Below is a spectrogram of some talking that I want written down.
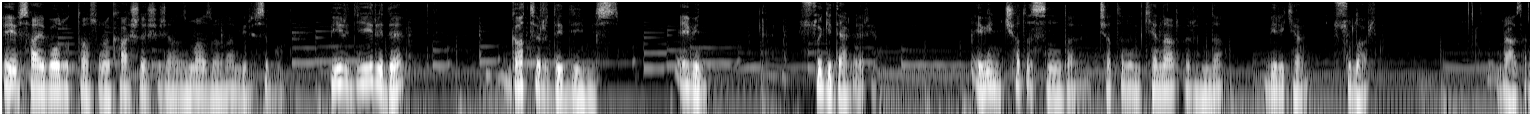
Ev sahibi olduktan sonra karşılaşacağınız manzaradan birisi bu. Bir diğeri de gutter dediğimiz evin su giderleri. Evin çatısında, çatının kenarlarında biriken sular. Bazen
